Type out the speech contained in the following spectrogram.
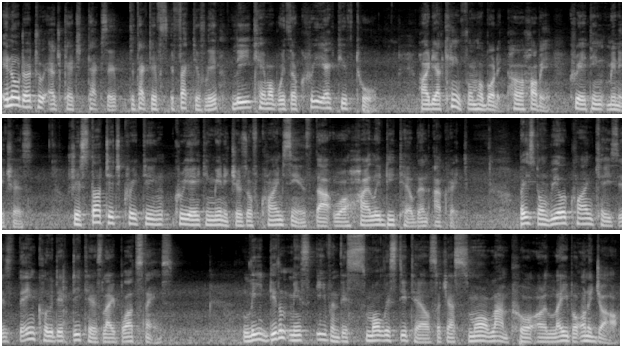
In order to educate detectives effectively, Lee came up with a creative tool. Her idea came from her, body, her hobby, creating miniatures. She started creating, creating miniatures of crime scenes that were highly detailed and accurate. Based on real crime cases, they included details like bloodstains. Lee didn't miss even the smallest detail, such as small lamp or a label on a jar.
